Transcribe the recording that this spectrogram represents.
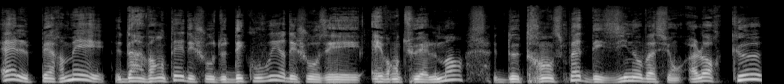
elle permet d'inventer des choses, de découvrir des choses et éventuellement de transmettre des innovations. Alors que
